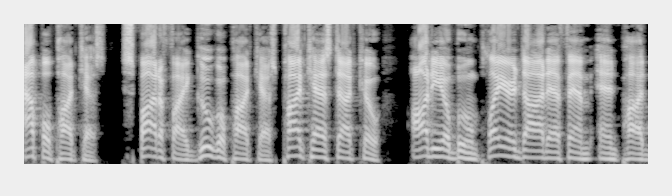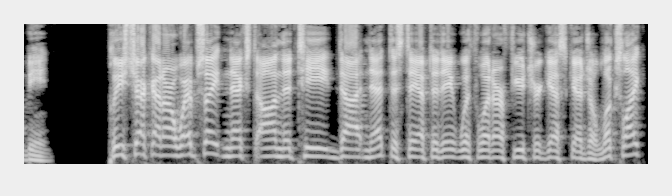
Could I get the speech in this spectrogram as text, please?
Apple Podcasts, Spotify, Google Podcasts, Podcast.co, Audio Boom, Player.fm, and Podbean. Please check out our website, nextonthetee.net, to stay up to date with what our future guest schedule looks like.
